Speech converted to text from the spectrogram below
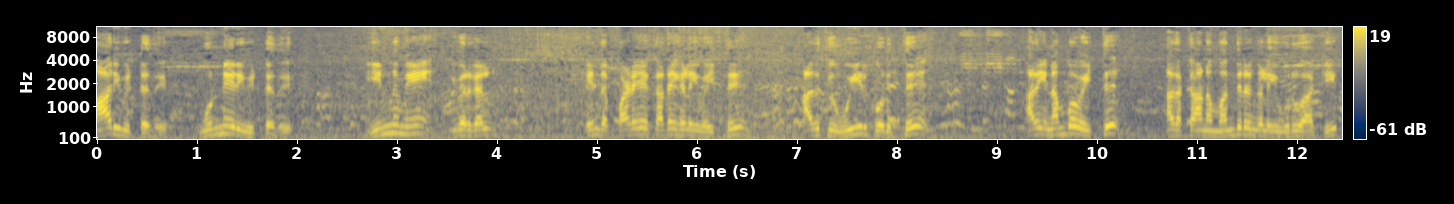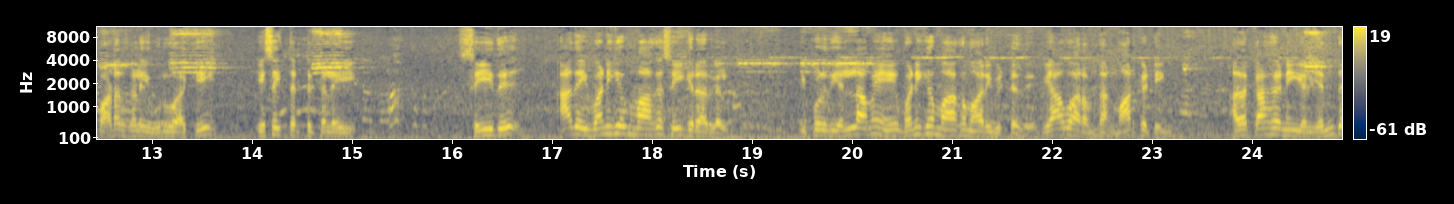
மாறிவிட்டது முன்னேறிவிட்டது. இன்னுமே இவர்கள் இந்த பழைய கதைகளை வைத்து அதுக்கு உயிர் கொடுத்து அதை நம்ப வைத்து அதற்கான மந்திரங்களை உருவாக்கி பாடல்களை உருவாக்கி இசைத்தட்டுக்களை செய்து அதை வணிகமாக செய்கிறார்கள். இப்பொழுது எல்லாமே வணிகமாக மாறிவிட்டது. வியாபாரம் தான் மார்க்கெட்டிங் அதற்காக நீங்கள் எந்த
